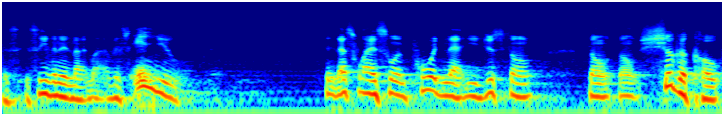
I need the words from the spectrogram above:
It's, it's even in that mind. It's in you. See, that's why it's so important that you just don't, don't, don't sugarcoat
